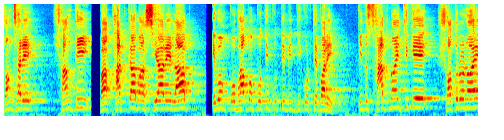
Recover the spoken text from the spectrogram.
সংসারে শান্তি বা ফাটকা বা শেয়ারে লাভ এবং প্রভাব ও প্রতিপত্তি বৃদ্ধি করতে পারে। কিন্তু সাত নয় থেকে সতেরো নয়,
